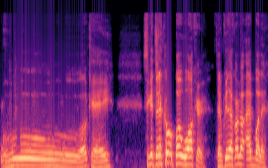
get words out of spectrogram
Uh, ok. Así que tú eres como Paul Walker. Ten cuidado con los árboles.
